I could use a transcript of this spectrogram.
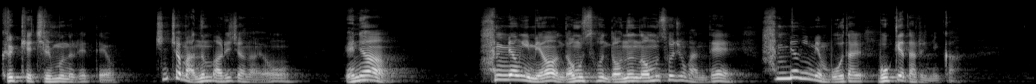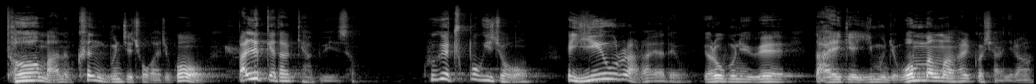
그렇게 질문을 했대요. 진짜 맞는 말이잖아요. 왜냐? 한 명이면 너무 소, 너는 너무 소중한데 한 명이면 못, 알, 못 깨달으니까 더 많은 큰 문제 줘가지고 빨리 깨닫게 하기 위해서. 그게 축복이죠. 이유를 알아야 돼요. 여러분이 왜 나에게 이 문제 원망만 할 것이 아니라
